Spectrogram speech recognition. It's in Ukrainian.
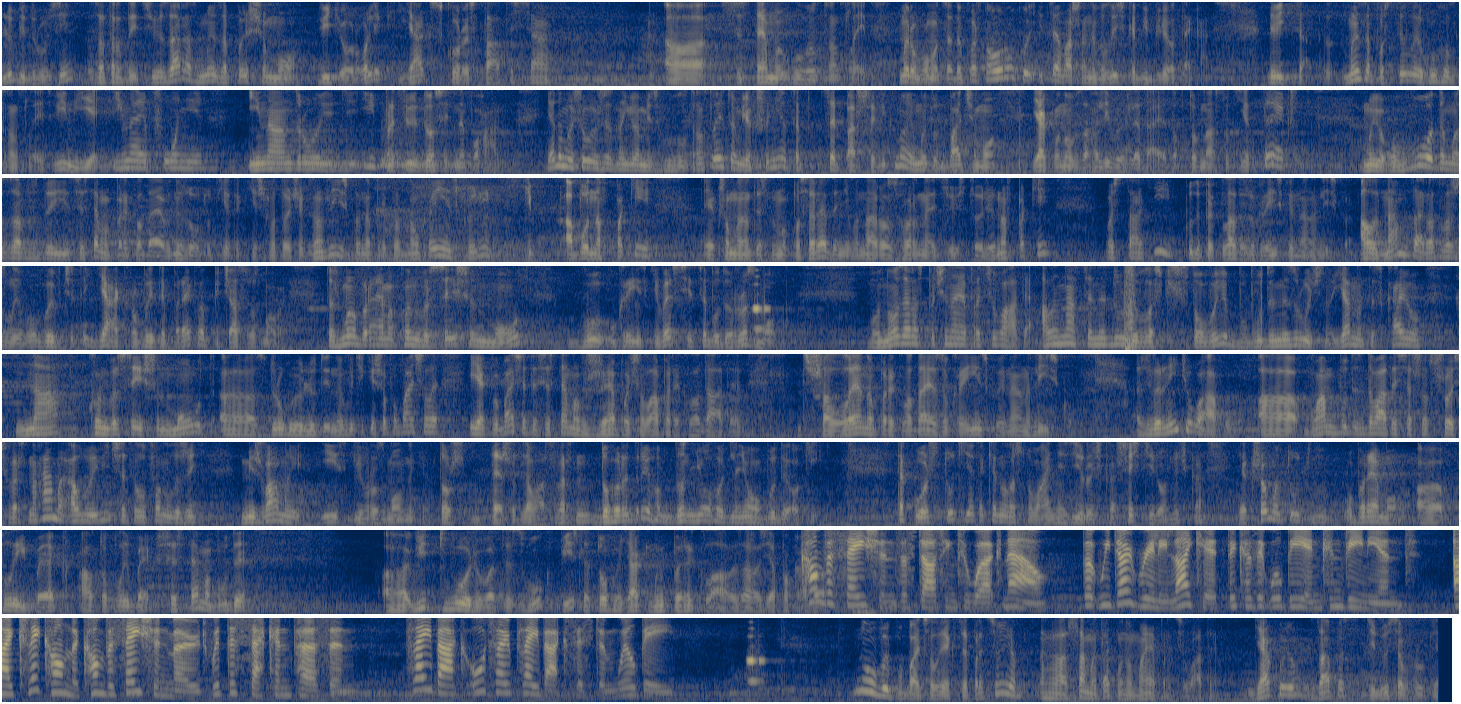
Любі друзі, за традицією, зараз ми запишемо відеоролик, як скористатися системою Google Translate. Ми робимо це до кожного уроку, і це ваша невеличка бібліотека. Дивіться, ми запустили Google Translate. Він є і на айфоні, і на Android, і працює досить непогано. Я думаю, що ви вже знайомі з Google Translate. Якщо ні, це, це перше вікно, і ми тут бачимо, як воно взагалі виглядає. Тобто, в нас тут є текст. Ми його вводимо завжди, і система перекладає внизу. Тут є такий шматочок з англійської, наприклад, на українську, ну тип, або навпаки. Якщо ми натиснемо посередині, вона розгорне цю історію навпаки. Ось так, і буде перекладати з української на англійську. Але нам зараз важливо вивчити, як робити переклад під час розмови. Тож ми обираємо Conversation Mode в українській версії. Це буде розмова. Воно зараз починає працювати, але нас це не дуже влаштовує, бо буде незручно. Я натискаю на Conversation Mode а, з другою людиною. Ви тільки що побачили. І як ви бачите, система вже почала перекладати. Шалено перекладає з української на англійську. Зверніть увагу, вам буде здаватися, що щось верх ногами, але уявіть, що телефон лежить між вами і співрозмовників. Тож те, що для вас верх догори дригом, до нього для нього буде окей. Також тут є таке налаштування, зірочка, шестереночка. Якщо ми тут оберемо плейбек, автоплейбек, система буде відтворювати звук після того, як ми переклали. Зараз я покажу. Conversations are starting to work now, but we don't really like it because it will be inconvenient. I click on the conversation mode with the second person. Playback auto playback system will be. Ну, ви побачили, як це працює. Саме так воно має працювати. Дякую, запис ділюся в групі.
